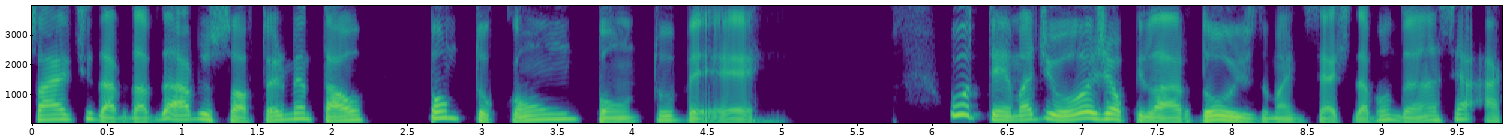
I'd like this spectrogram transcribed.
site www.softwaremental.com.br. O tema de hoje é o pilar 2 do Mindset da Abundância, a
